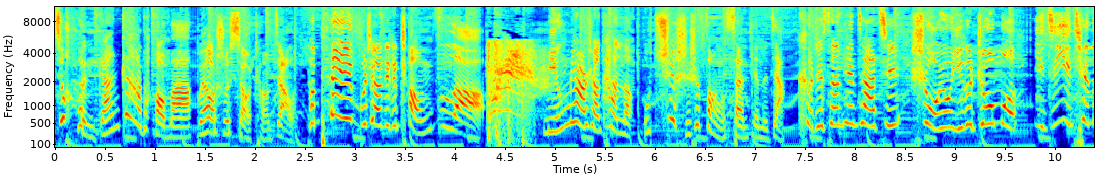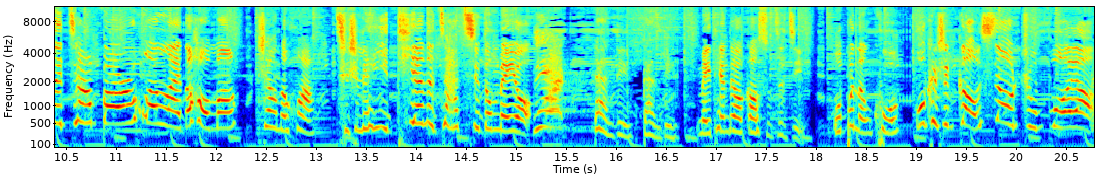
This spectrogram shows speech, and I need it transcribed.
就很尴尬的好吗？不要说小长假了，它配不上这个长字啊。明面上看呢，我确实是放了三天的假，可这三天假期是我用一个周末以及一天的加班换来的，好吗？这样的话，其实连一天的假期都没有。淡定，淡定，每天都要告诉自己，我不能哭，我可是搞笑主播呀。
